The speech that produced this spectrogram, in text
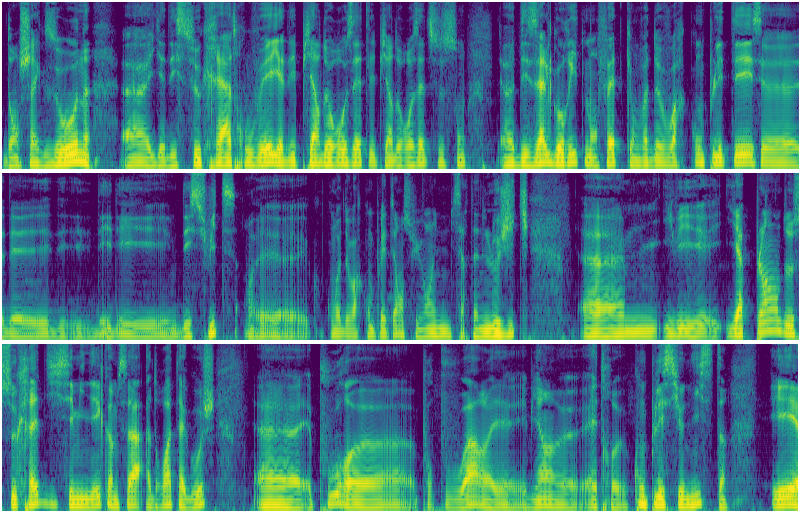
dans chaque zone. Il y a des secrets à trouver. Il y a des pierres de rosette. Les pierres de rosette, ce sont des algorithmes en fait qu'on va devoir compléter, des, des, suites qu'on va devoir compléter en suivant une certaine logique. Euh, il, y- a plein de secrets disséminés comme ça à droite à gauche euh, pour, euh, pour pouvoir eh, eh bien, être complétionniste et,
